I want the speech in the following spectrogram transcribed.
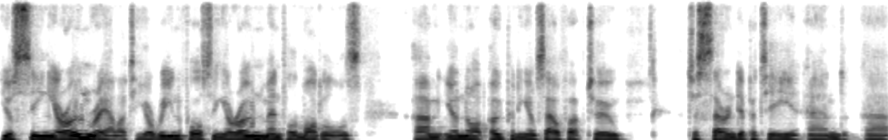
you're seeing your own reality, you're reinforcing your own mental models. Um, you're not opening yourself up to to serendipity and uh,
